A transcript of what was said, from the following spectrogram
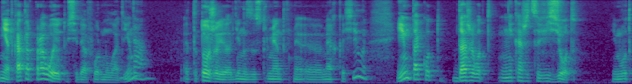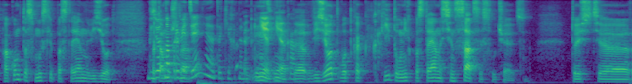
Нет, Катар проводит у себя Формулу-1. Да. Это тоже один из инструментов э, мягкой силы. Им так вот, даже вот, мне кажется, везет. Им вот в каком-то смысле постоянно везет. Везет на проведение что... таких мероприятий? Нет, нет, э, везет, вот как какие-то у них постоянно сенсации случаются. То есть э,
